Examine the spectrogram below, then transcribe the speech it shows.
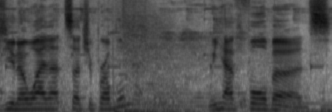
Do you know why that's such a problem? We have four birds.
